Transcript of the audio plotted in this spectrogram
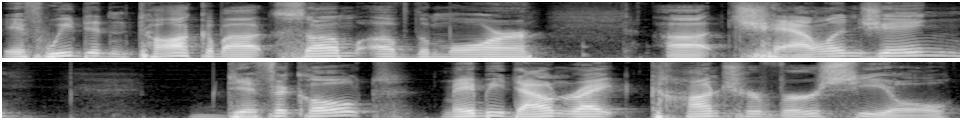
if we didn't talk about some of the more uh, challenging, difficult, maybe downright controversial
